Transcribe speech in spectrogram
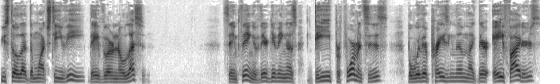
you still let them watch TV, they've learned no lesson. Same thing. If they're giving us D performances, but where they're praising them like they're A fighters,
